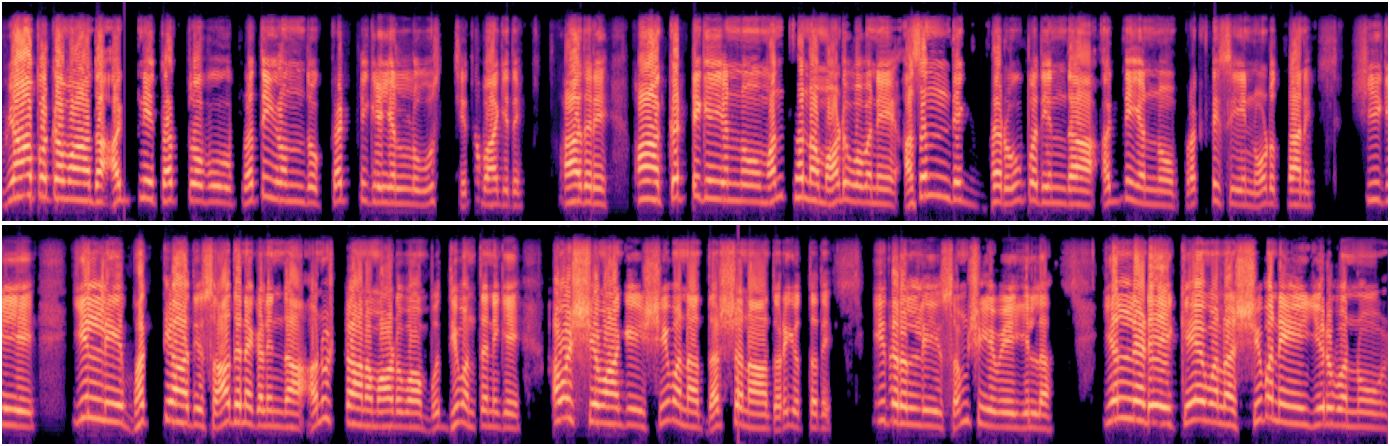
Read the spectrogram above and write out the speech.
ವ್ಯಾಪಕವಾದ ಅಗ್ನಿ ತತ್ವವು ಪ್ರತಿಯೊಂದು ಕಟ್ಟಿಗೆಯಲ್ಲೂ ಸ್ಥಿತವಾಗಿದೆ. ಆದರೆ ಆ ಕಟ್ಟಿಗೆಯನ್ನು ಮಂಥನ ಮಾಡುವವನೇ ಅಸಂದಿಗ್ಧ ರೂಪದಿಂದ ಅಗ್ನಿಯನ್ನು ಪ್ರಕಟಿಸಿ ನೋಡುತ್ತಾನೆ. ಹೀಗೆಯೇ ಇಲ್ಲಿ ಭಕ್ತಿಯಾದಿ ಸಾಧನೆಗಳಿಂದ ಅನುಷ್ಠಾನ ಮಾಡುವ ಬುದ್ಧಿವಂತನಿಗೆ ಅವಶ್ಯವಾಗಿ ಶಿವನ ದರ್ಶನ ದೊರೆಯುತ್ತದೆ. ಇದರಲ್ಲಿ ಸಂಶಯವೇ ಇಲ್ಲ. ಎಲ್ಲೆಡೆ ಕೇವಲ ಶಿವನೇ ಇರುವನು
